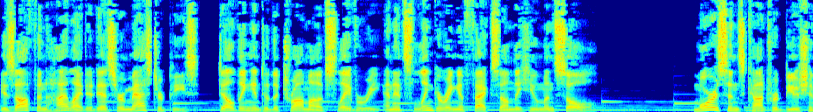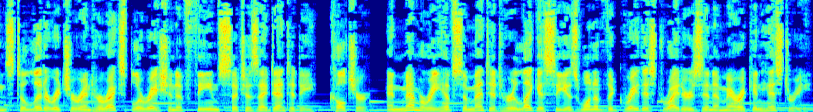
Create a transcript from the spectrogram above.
is often highlighted as her masterpiece, delving into the trauma of slavery and its lingering effects on the human soul. Morrison's contributions to literature and her exploration of themes such as identity, culture, and memory have cemented her legacy as one of the greatest writers in American history.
